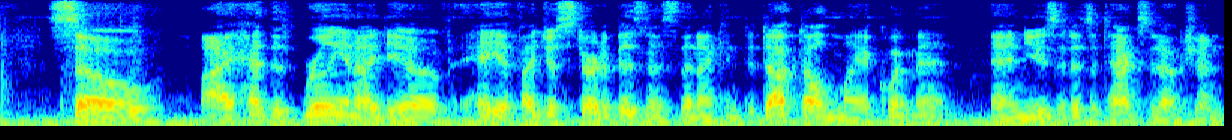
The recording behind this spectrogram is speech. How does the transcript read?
so I had this brilliant idea of, hey, if I just start a business, then I can deduct all my equipment and use it as a tax deduction.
